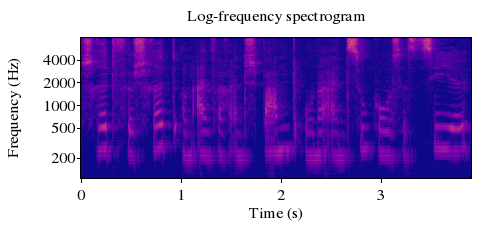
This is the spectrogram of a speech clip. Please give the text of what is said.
Schritt für Schritt und einfach entspannt, ohne ein zu großes Ziel,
